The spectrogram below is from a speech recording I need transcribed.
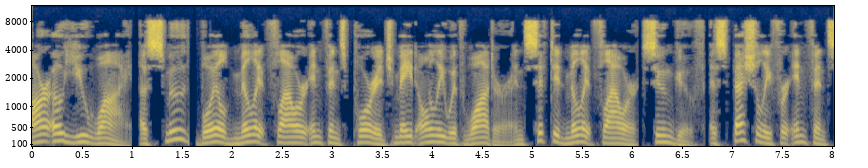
Rouy, a smooth, boiled millet flour infant's porridge made only with water and sifted millet flour especially for infants,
